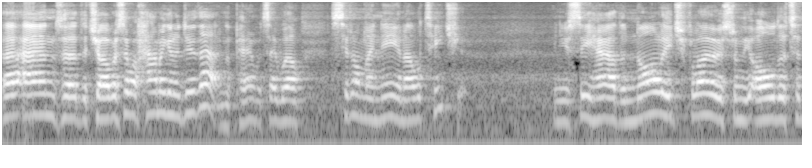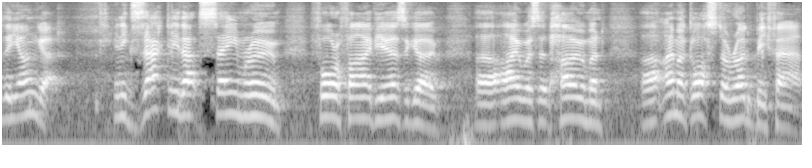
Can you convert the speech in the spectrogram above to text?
Uh, and uh, the child would say, Well, how am I going to do that? And the parent would say, Well, sit on my knee and I will teach you. And you see how the knowledge flows from the older to the younger. In exactly that same room, four or five years ago, uh, I was at home, and uh, I'm a Gloucester rugby fan.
